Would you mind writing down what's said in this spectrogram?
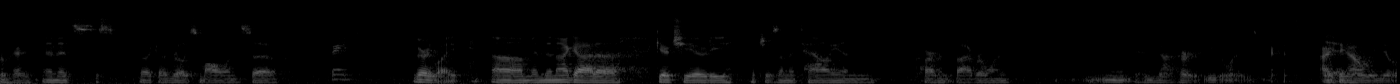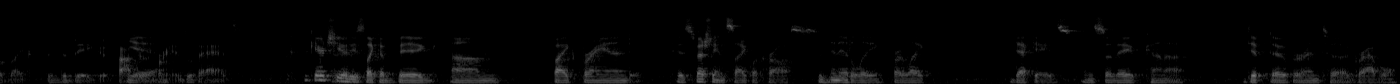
Okay. and it's just like a really small one so It's great. very light um, and then i got a Guerciotti, which is an italian carbon fiber one Not heard of either one of these brands. I think I only know of like the big popular Yeah. brands with ads. Guerciotti's like a big um, bike brand, especially in cyclocross in Mhm. Italy for like decades, and so they've kind of dipped over into gravel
